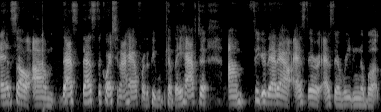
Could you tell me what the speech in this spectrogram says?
And so um, that's that's the question I have for the people because they have to um, figure that out as they're as they're reading the book.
